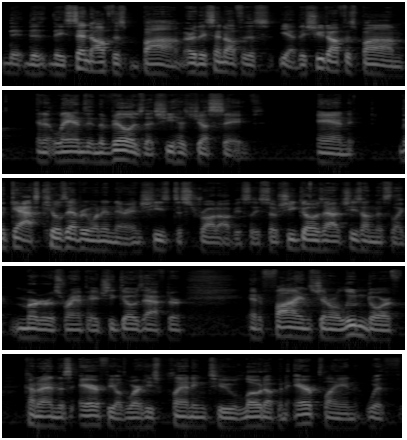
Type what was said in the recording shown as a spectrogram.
they, they, they send off this bomb, or they send off this, yeah, they shoot off this bomb, and it lands in the village that she has just saved. And the gas kills everyone in there, and she's distraught, obviously. So she goes out. She's on this like murderous rampage. She goes after and finds General Ludendorff kind of in this airfield where he's planning to load up an airplane with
